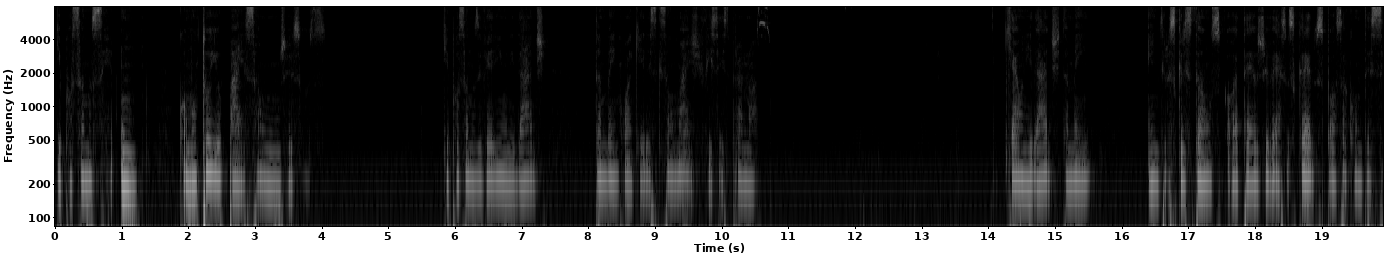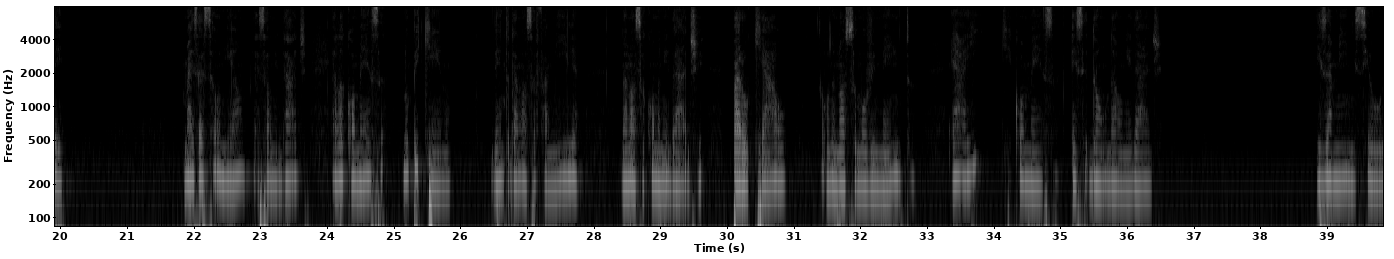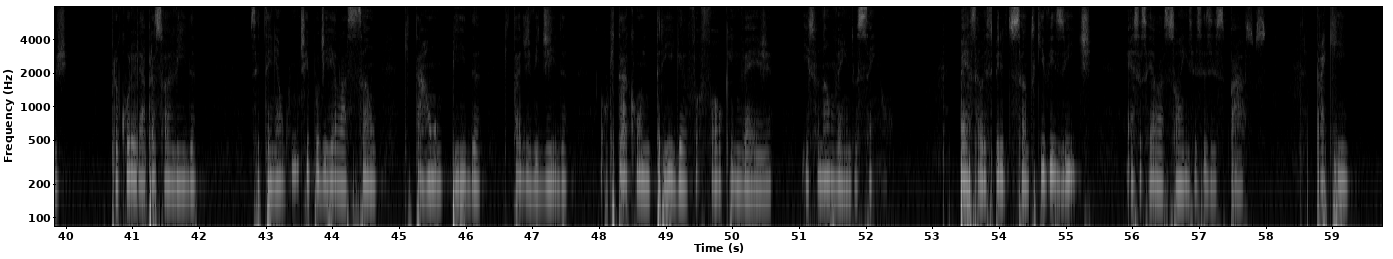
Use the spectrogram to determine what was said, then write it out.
Que possamos ser um, como tu e o Pai são um, Jesus. Que possamos viver em unidade também com aqueles que são mais difíceis para nós. Que a unidade também entre os cristãos ou até os diversos credos possa acontecer. Mas essa união, essa unidade, ela começa no pequeno, dentro da nossa família, na nossa comunidade paroquial ou no nosso movimento. É aí que começa esse dom da unidade. Examine-se hoje. Procure olhar para a sua vida. Se tem algum tipo de relação que está rompida, que está dividida, ou que está com intriga, fofoca, inveja, isso não vem do Senhor. Peça ao Espírito Santo que visite essas relações, esses espaços, para que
